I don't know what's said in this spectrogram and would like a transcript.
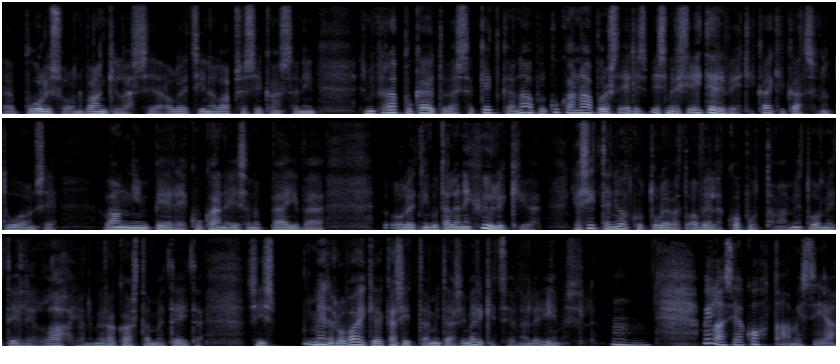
ja puoliso on vankilassa ja olet siinä lapsesi kanssa, niin esimerkiksi rappukäytävässä ketkään naapuri, kukaan naapurista edes, esimerkiksi ei tervehdi. Kaikki katsonut, tuo on se vangin perhe, kukaan ei sano päivää, olet niin kuin tällainen hylkiö. Ja sitten jotkut tulevat ovelle koputtamaan, me tuomme teille lahjan, me rakastamme teitä. Siis meidän on vaikea käsittää, mitä se merkitsee näille ihmisille. Mm. Millaisia kohtaamisia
